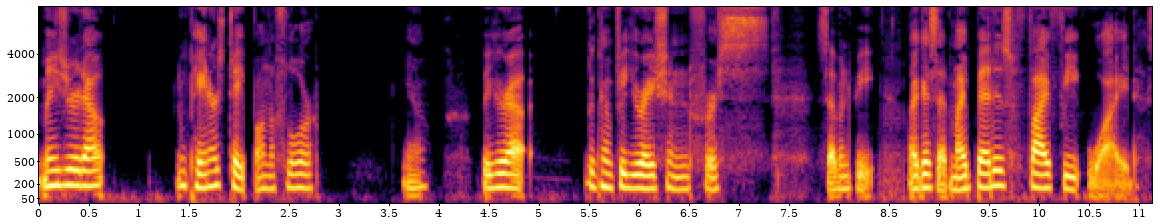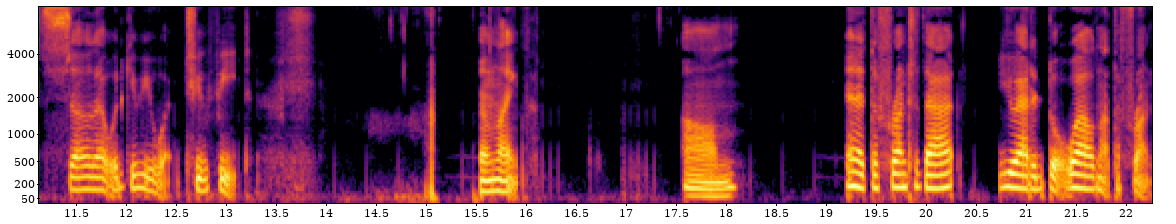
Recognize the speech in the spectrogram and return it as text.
measure it out and painter's tape on the floor. You know, figure out the configuration for s- seven feet. Like I said, my bed is five feet wide, so that would give you what two feet in length. Um, and at the front of that, you add a door. Well, not the front,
